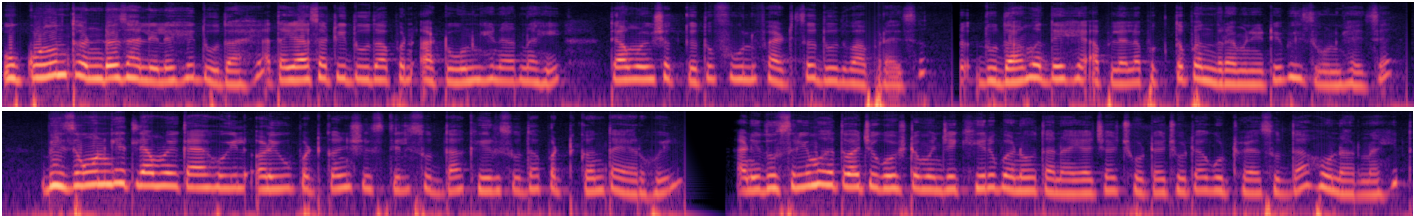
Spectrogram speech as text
उकळून थंड झालेले हे दूध आहे. आता यासाठी दूध आपण आटवून घेणार नाही. त्यामुळे शक्यतो फुल फॅटचं दूध वापरायचं. दुधामध्ये हे आपल्याला फक्त पंधरा मिनिटे भिजवून घ्यायचंय. भिजवून घेतल्यामुळे काय होईल? अळीव पटकन शिजतील सुद्धा खीर सुद्धा पटकन तयार होईल. आणि दुसरी महत्वाची गोष्ट म्हणजे खीर बनवताना याच्या छोट्या छोट्या गुठळ्या सुद्धा होणार नाहीत.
